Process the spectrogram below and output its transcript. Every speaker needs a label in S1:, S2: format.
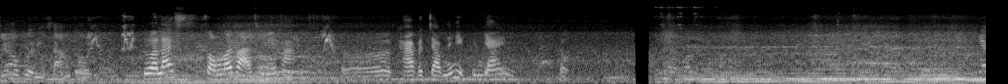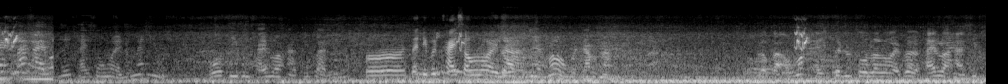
S1: แล้วอีกสามตัว
S2: ตัวละสองร้อยบาทใช่ไหมคะเออขาประจำนี่นี่คุณยาย
S1: ยไงขายสองร้อยน้ำแม่อยู่ปกติเป็นขายร้อยห้าสิบบาทเลย
S2: อ๋อตอนนี้เป็นขายสอง
S1: จ้า
S2: เนาะ
S1: แม่เขาเอาประจำนะแล้วก็เอามาขายเป็นตัวละร้อยเพื่อขายร้อยห้าสิบ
